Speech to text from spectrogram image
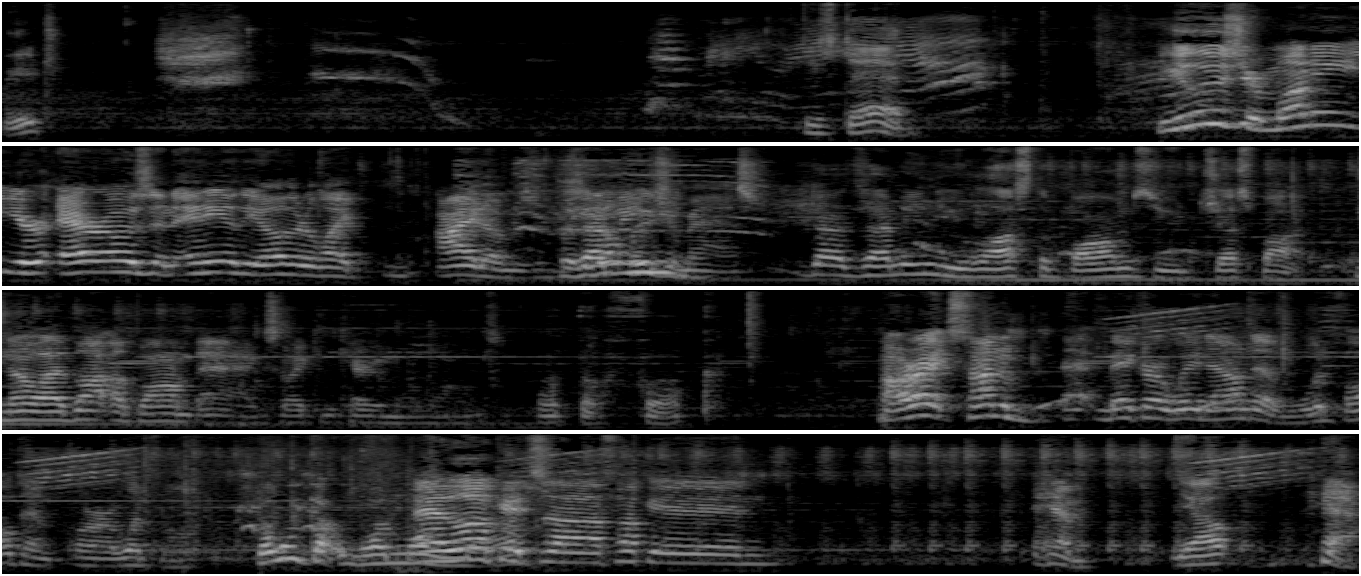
Beach. He's dead. You lose your money, your arrows, and any of the other like items, but you don't lose your mask. Does that mean you lost the bombs you just bought? No, I bought a bomb bag so I can carry more bombs. What the fuck? All right, it's time to make our way down to Woodfall Temp or Woodfall. Don't we got one more? Hey, look, it's uh fucking him. Yep. Yeah.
